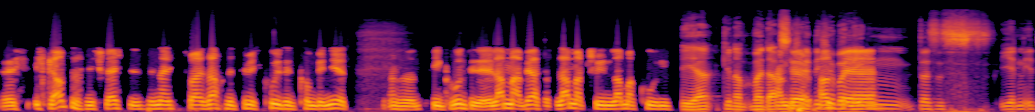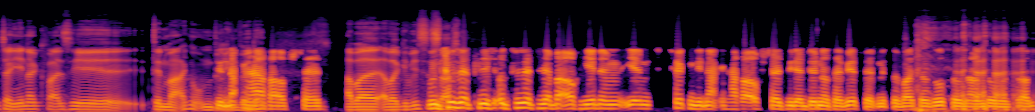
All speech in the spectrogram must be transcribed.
Ich, ich glaube, das ist nicht schlecht. Das sind eigentlich zwei Sachen, die ziemlich cool sind, kombiniert. Also die Grundidee. Lama, wer ist das? Lammertschün, Lammerkuhn. Ja, genau. Man darf Haben sich halt nicht überlegen, dass es jeden Italiener quasi den Magen Die umdrehen würde. Nackenhaare aufstellt. Aber, aber gewisse Und Sachen. zusätzlich, und zusätzlich aber auch jedem, jedem Türken die Nackenhaare aufstellt, wie der Döner serviert wird, mit so weißer Soße und allem drum und dran.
